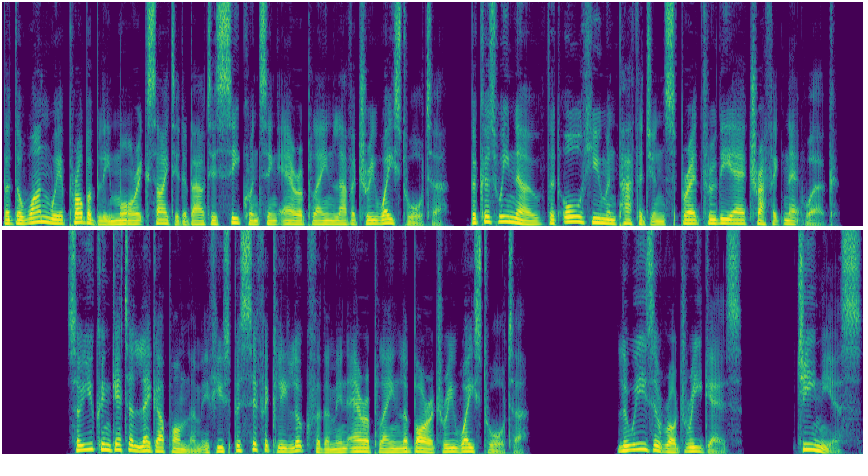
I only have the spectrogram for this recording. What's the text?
but the one we're probably more excited about is sequencing aeroplane lavatory wastewater because we know that all human pathogens spread through the air traffic network. So you can get a leg up on them if you specifically look for them in aeroplane laboratory wastewater. Luisa Rodriguez. Genius.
